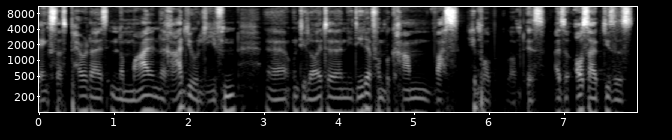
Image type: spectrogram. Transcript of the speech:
Gangsters Paradise im normalen Radio liefen äh, und die Leute eine Idee davon bekamen, was Hip-Hop überhaupt ist. Also außerhalb dieses,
